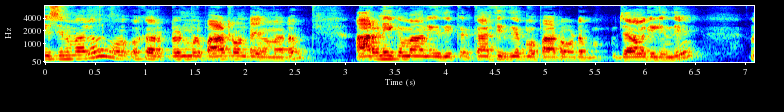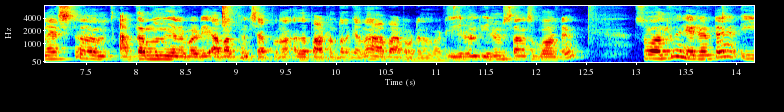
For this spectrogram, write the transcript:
ఈ సినిమాలో ఒక రెండు మూడు పాటలు ఉంటాయి అనమాట ఆరణీకమా అనేది కార్తీక దీపం పాట ఒకటి జనాలకు వెళ్ళింది. నెక్స్ట్ అద్దం ముందు నిలబడి అబద్ధం చెప్పను అదే పాట ఉంటుంది కదా ఆ పాట ఒకటి అనమాట ఈ రెండు ఈ రెండు సాంగ్స్ బాగుంటాయి. సో అందుకని ఏంటంటే ఈ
